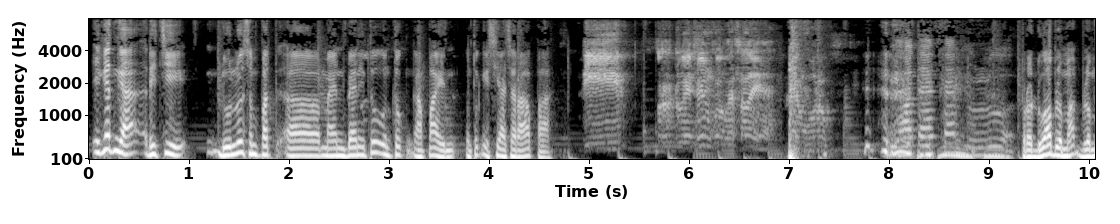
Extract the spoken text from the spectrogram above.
Ingat nggak Richie dulu sempat eh, main band itu untuk ngapain? Untuk isi acara apa? Di Pro 2 FM kalau nggak salah ya. Di Hot FM dulu. Pro 2 belum belum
